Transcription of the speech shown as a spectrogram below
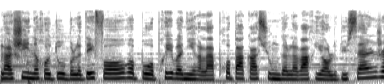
La Chine redouble d'efforts pour prévenir la propagation de la variole du singe,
